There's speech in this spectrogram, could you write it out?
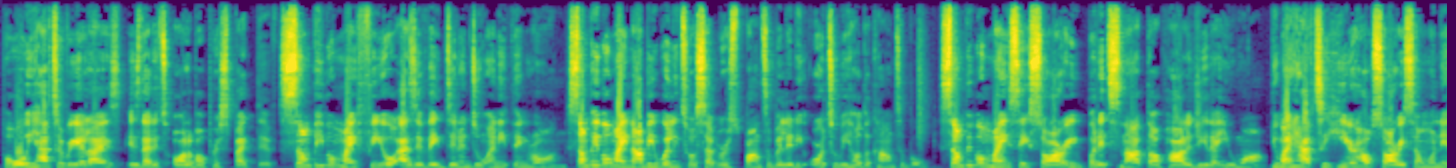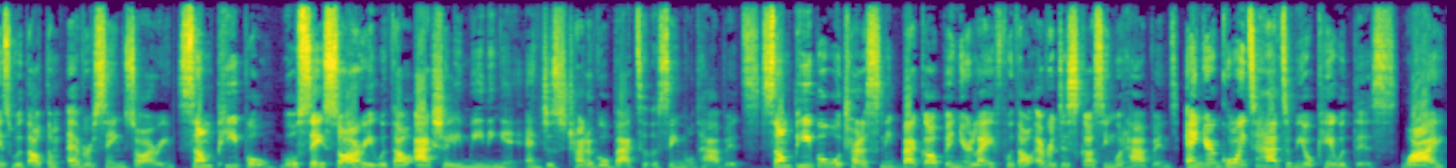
But what we have to realize is that it's all about perspective. Some people might feel as if they didn't do anything wrong. Some people might not be willing to accept responsibility or to be held accountable. Some people might say sorry, but it's not the apology that you want. You might have to hear how sorry someone is without them ever saying sorry. Some people will say sorry without actually meaning it and just try to go back to the same old habits. Some people will try to sneak back up in your life without ever discussing what happened. And you're going to have to be okay with this. Why?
